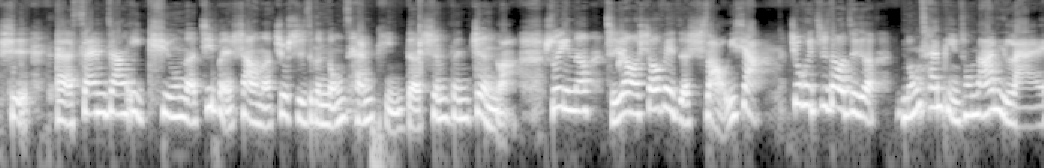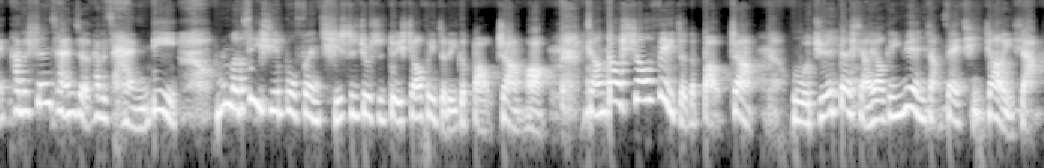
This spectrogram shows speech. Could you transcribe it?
是呃，三张一 Q 呢，基本上呢就是这个农产品的身份证了。所以呢，只要消费者扫一下。就会知道这个农产品从哪里来，它的生产者、它的产地。那么这些部分其实就是对消费者的一个保障啊。讲到消费者的保障，我觉得想要跟院长再请教一下：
